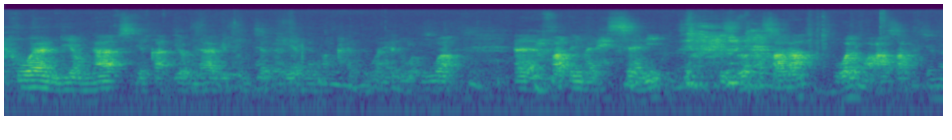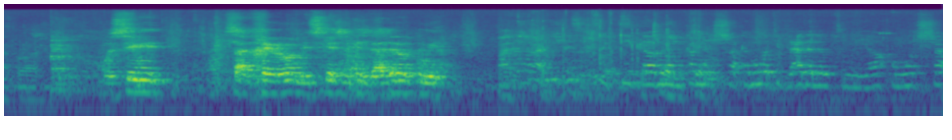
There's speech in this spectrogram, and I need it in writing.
إخوان ديالنا أصدقاء ديالنا اللي كنت تابعي على المقعد واحد وهو آه، فاطمة الحساني حزب الاصاله والمعاصرة. والسيد سعد خيرون بسكيت الحزب العداله والتنميه كمرشح كممثل العدالة والتنمية. ومرشح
